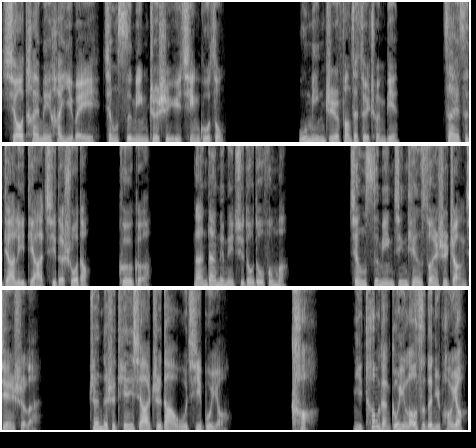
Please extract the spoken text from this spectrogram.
小太妹还以为江思明这是欲擒故纵，无名指放在嘴唇边，再次嗲里嗲气的说道：“哥哥，难带妹妹去兜兜风吗？”江思明今天算是长见识了，真的是天下之大无奇不有。靠，你他妈敢勾引老子的女朋友！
